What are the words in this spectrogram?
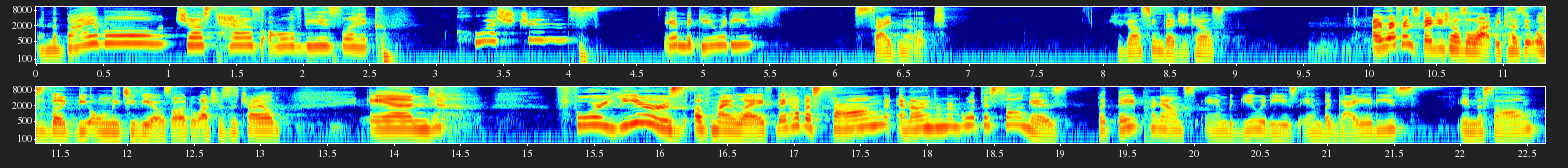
And the Bible just has all of these like questions, ambiguities, Side note, y'all seen VeggieTales? I reference VeggieTales a lot because it was like the only TV I was allowed to watch as a child. And for years of my life, they have a song, and I don't even remember what the song is, but they pronounce ambiguities, ambiguities in the song.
